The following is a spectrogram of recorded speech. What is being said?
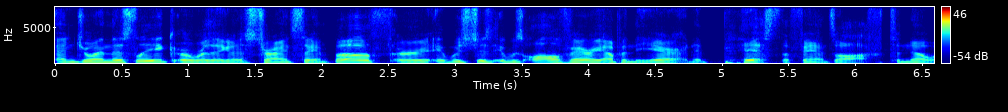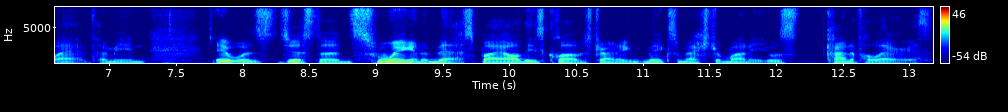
and join this league or were they going to try and stay in both or it was just it was all very up in the air and it pissed the fans off to no end i mean it was just a swing and a miss by all these clubs trying to make some extra money it was kind of hilarious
